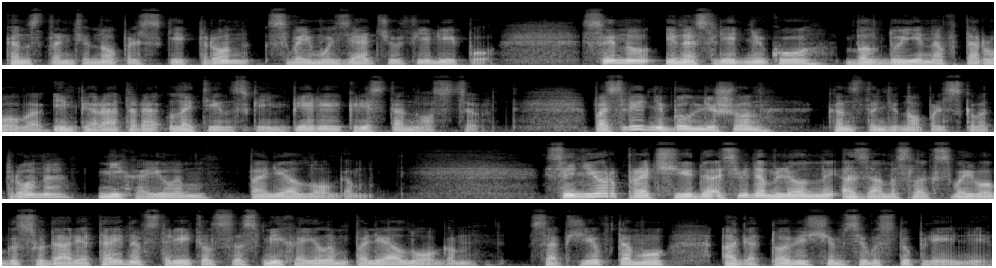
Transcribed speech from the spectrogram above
Константинопольский трон своему зятю Филиппу, сыну и наследнику Балдуина II, императора Латинской империи крестоносцев. Последний был лишен Константинопольского трона Михаилом Палеологом. Сеньор Прочида, осведомленный о замыслах своего государя, тайно встретился с Михаилом Палеологом, сообщив тому о готовящемся выступлении.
